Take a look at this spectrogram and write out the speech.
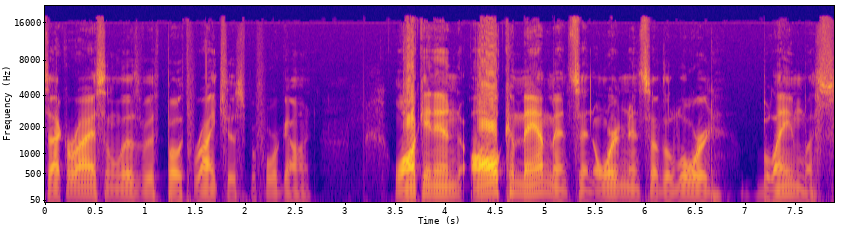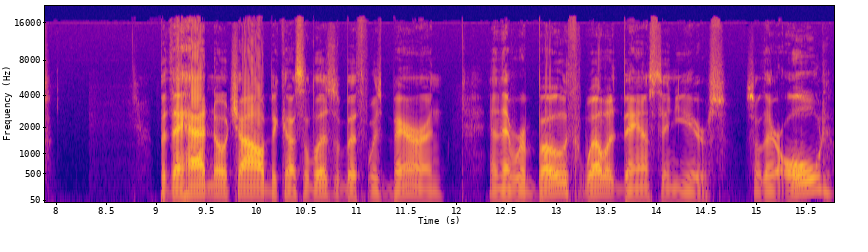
Zacharias and Elizabeth, both righteous before God, walking in all commandments and ordinance of the Lord, blameless. But they had no child because Elizabeth was barren, and they were both well advanced in years. So they're old.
